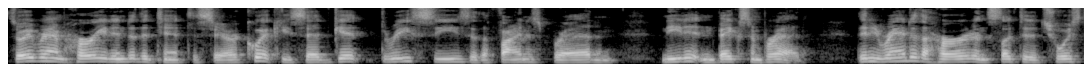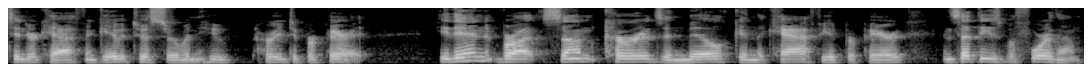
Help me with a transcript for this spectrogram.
So Abraham hurried into the tent to Sarah. Quick, he said, get three seahs of the finest bread and knead it and bake some bread. Then he ran to the herd and selected a choice tender calf and gave it to a servant who hurried to prepare it. He then brought some curds and milk and the calf he had prepared and set these before them.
